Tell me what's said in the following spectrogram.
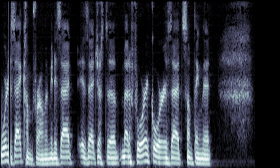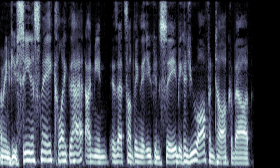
Where does that come from? I mean, is that is that just a metaphoric, or is that something that? I mean, if you've seen a snake like that, I mean, is that something that you can see? Because you often talk about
